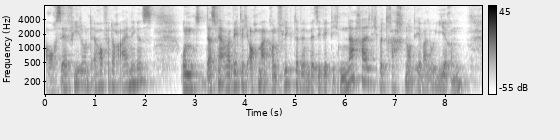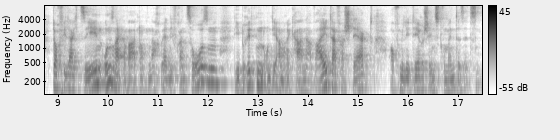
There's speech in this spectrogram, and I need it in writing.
auch sehr viel und erhoffe doch einiges. Und dass wir aber wirklich auch mal Konflikte, wenn wir sie wirklich nachhaltig betrachten und evaluieren, doch vielleicht sehen, unserer Erwartung nach werden die Franzosen, die Briten und die Amerikaner weiter verstärkt auf militärische Instrumente setzen.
